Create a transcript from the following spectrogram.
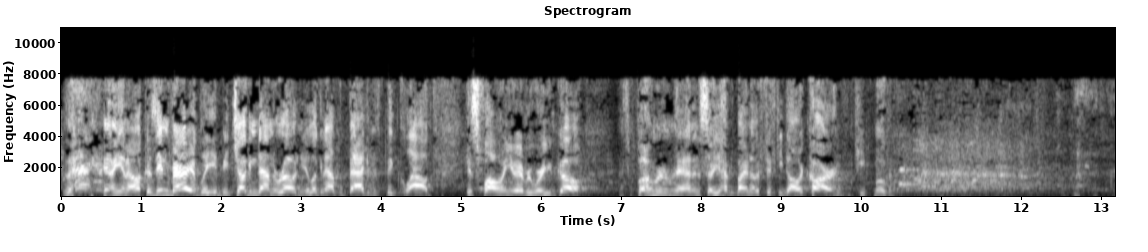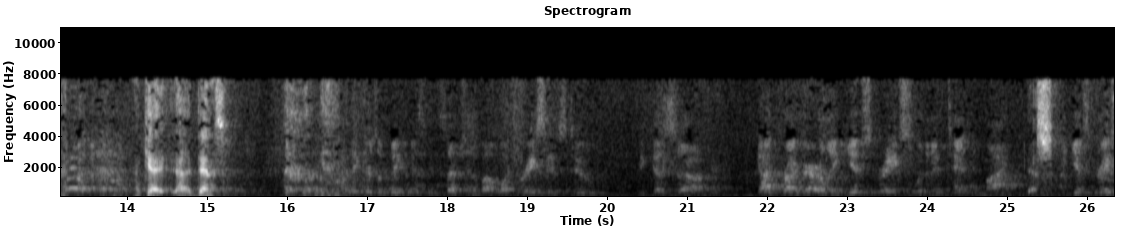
you know, because invariably you'd be chugging down the road and you're looking out the back and this big cloud is following you everywhere you go. That's a bummer, man. And so you have to buy another $50 car and keep moving. Okay, uh, Dennis. I think there's a big misconception about what grace is too, because uh, God primarily gives grace with an intent in mind. Yes. He gives grace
